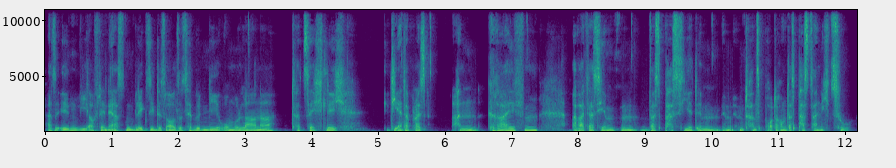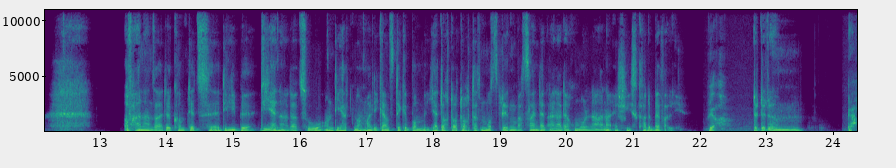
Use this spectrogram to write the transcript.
Also irgendwie auf den ersten Blick sieht es aus, als würden die Romulaner tatsächlich die Enterprise angreifen. Aber das hier, was passiert im, im, im Transporterraum, das passt da nicht zu. Auf der anderen Seite kommt jetzt äh, die liebe Diana dazu und die hat nochmal die ganz dicke Bombe. Ja, doch, doch, doch, das muss irgendwas sein, denn einer der Romulaner erschießt gerade Beverly. Ja, Dududum. Ja.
